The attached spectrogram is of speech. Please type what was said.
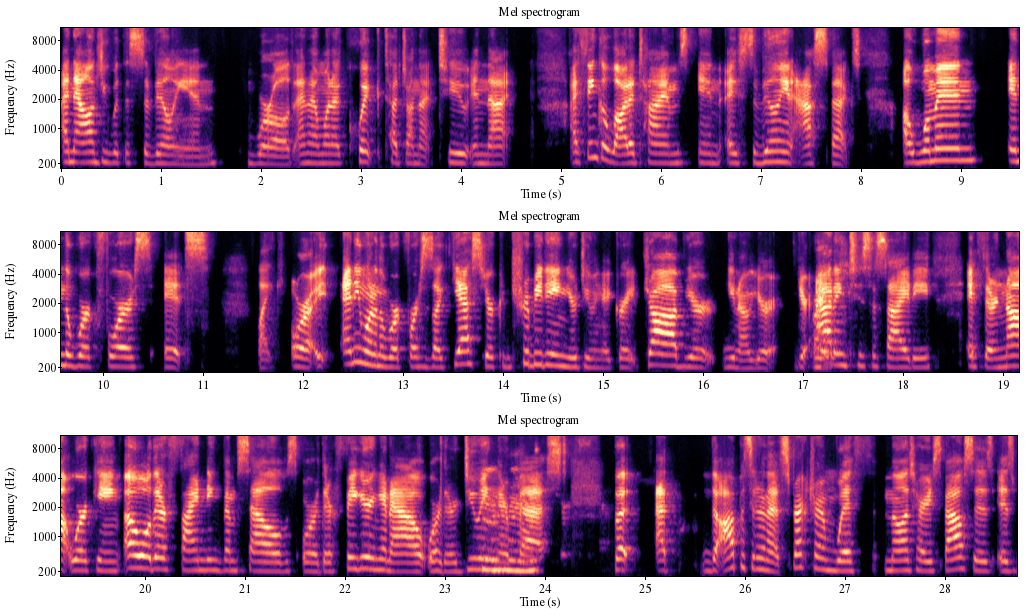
analogy with the civilian world. And I want to quick touch on that too, in that I think a lot of times in a civilian aspect, a woman in the workforce, it's like or anyone in the workforce is like yes you're contributing you're doing a great job you're you know you're you're right. adding to society if they're not working oh well they're finding themselves or they're figuring it out or they're doing mm-hmm. their best but at the opposite on that spectrum with military spouses is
